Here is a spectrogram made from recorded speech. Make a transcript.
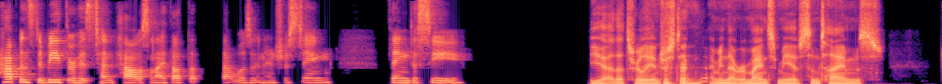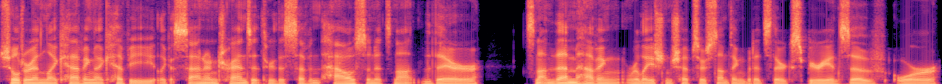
happens to be through his 10th house. And I thought that that was an interesting thing to see. Yeah, that's really interesting. I mean, that reminds me of sometimes children like having like heavy like a Saturn transit through the seventh house, and it's not their it's not them having relationships or something, but it's their experience of or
